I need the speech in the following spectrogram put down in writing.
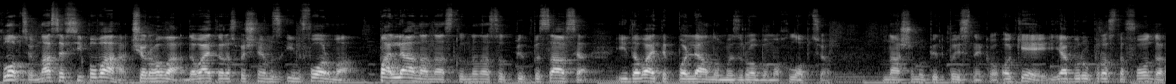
Хлопці, в нас є всі повага, чергова. Давайте розпочнемо з інформа. Поляна нас тут на нас тут підписався. І давайте поляну ми зробимо хлопцю, нашому підписнику. Окей, я беру просто фодер.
